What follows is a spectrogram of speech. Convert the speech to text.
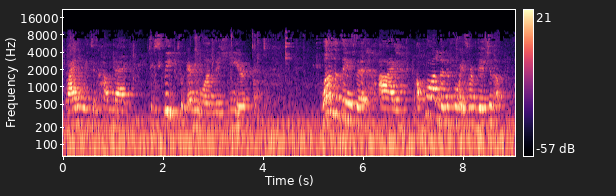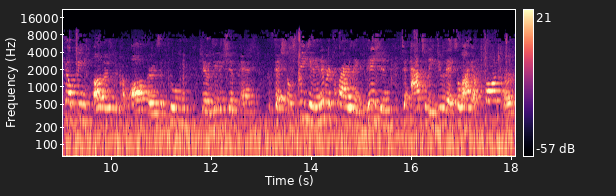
inviting me to come back to speak to everyone this year. One of the things that I applaud Linda for is her vision of helping others become authors, improve their leadership and professional speaking, and it requires a vision to actually do that. So I applaud her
